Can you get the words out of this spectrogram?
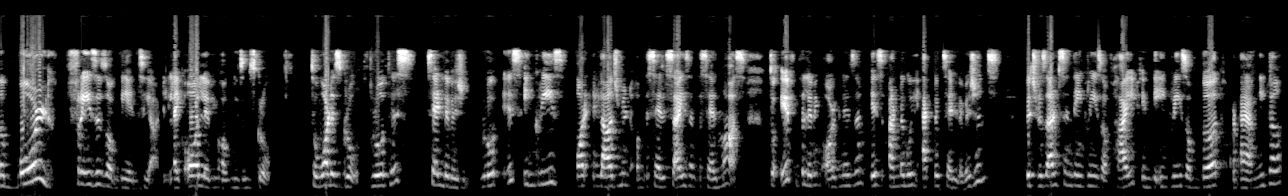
the bold phrases of the NCERT, like all living organisms grow. So what is growth? Growth is cell division. Growth is increase or enlargement of the cell size and the cell mass. So if the living organism is undergoing active cell divisions, which results in the increase of height, in the increase of girth or diameter,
